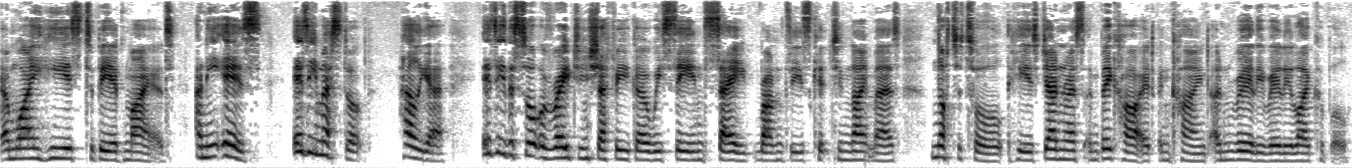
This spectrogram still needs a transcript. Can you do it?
and why he is to be admired. And he is. Is he messed up? Hell yeah. Is he the sort of raging chef ego we see in, say, Ramsay's Kitchen Nightmares? Not at all. He is generous and big hearted and kind and really, really likeable.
